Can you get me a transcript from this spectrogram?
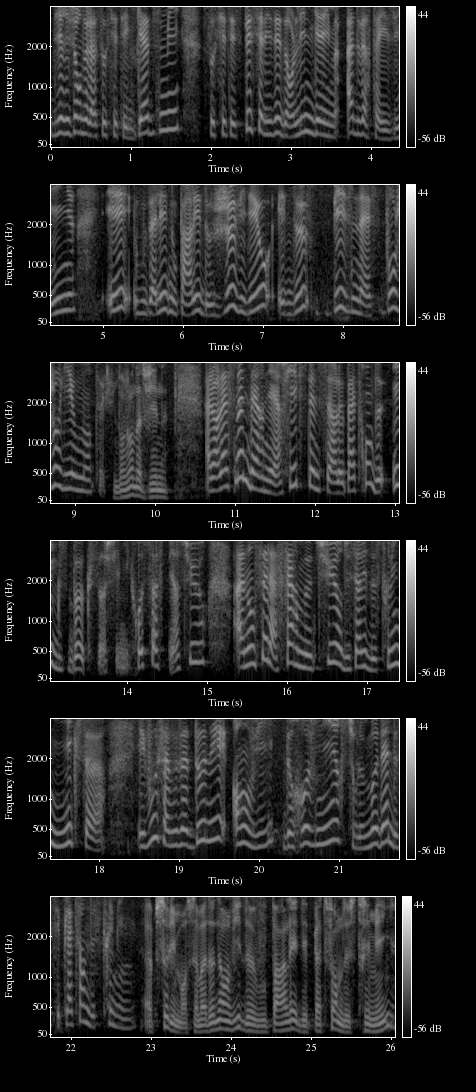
dirigeant de la société Gadsme, société spécialisée dans l'in-game advertising. Et vous allez nous parler de jeux vidéo et de business. Bonjour Guillaume Monteux. Bonjour Delphine. Alors la semaine dernière, Philippe Spencer, le patron de Xbox, chez Microsoft bien sûr, annonçait la fermeture du service de streaming Mixer. Et vous, ça vous a donné envie de revenir sur le modèle de ces plateformes de streaming? Absolument, ça m'a donné envie de vous vous parler des plateformes de streaming.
